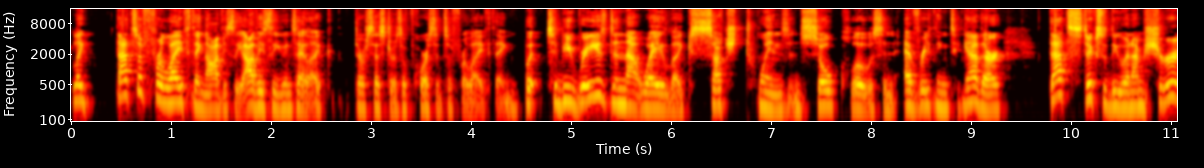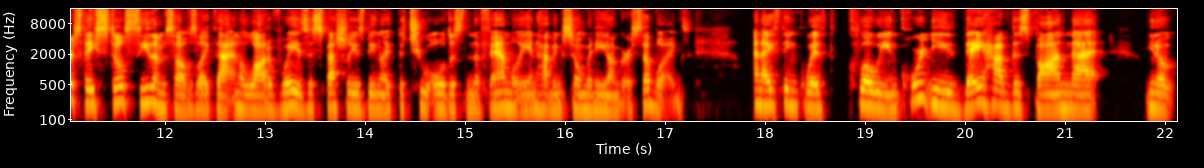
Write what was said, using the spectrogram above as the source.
like, that's a for life thing, obviously. Obviously, you can say, like, they're sisters. Of course, it's a for life thing. But to be raised in that way, like such twins and so close and everything together, that sticks with you. And I'm sure they still see themselves like that in a lot of ways, especially as being like the two oldest in the family and having so many younger siblings. And I think with Khloé and Kourtney, they have this bond that, you know,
